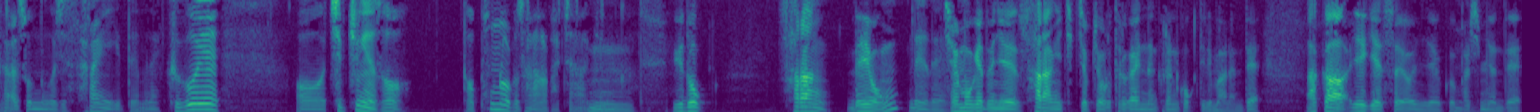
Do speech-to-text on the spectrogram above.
다할 수 없는 것이 사랑이기 때문에 그거에 어, 집중해서 더 폭넓은 사랑을 받지 않았겠나. 음, 유독 사랑 내용 네네. 제목에도 이제 사랑이 직접적으로 들어가 있는 그런 곡들이 많은데 아까 얘기했어요. 이제 음. 그 80년대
